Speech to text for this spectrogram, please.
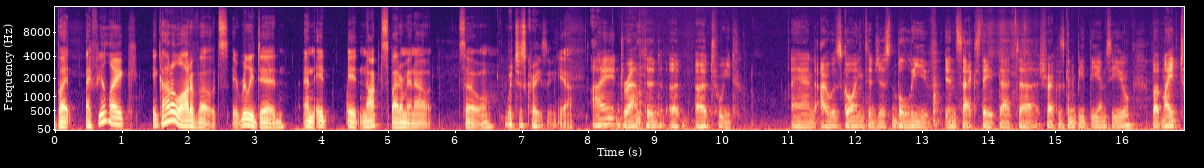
but I feel like it got a lot of votes. It really did, and it it knocked Spider Man out. So which is crazy. yeah, I drafted a, a tweet, and I was going to just believe in Sac State that uh, Shrek was going to beat the MCU. But my t-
